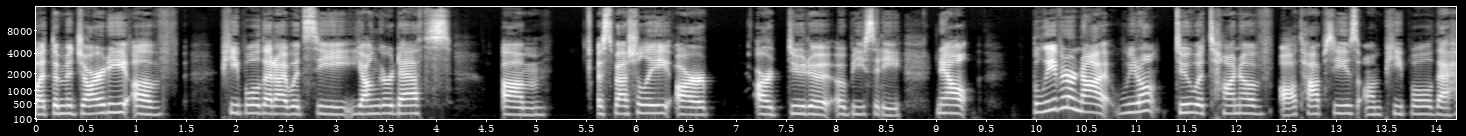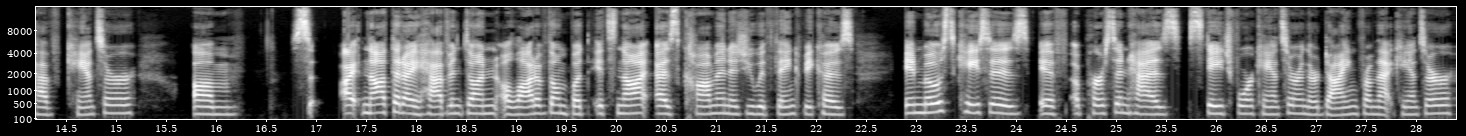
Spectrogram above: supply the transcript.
But the majority of people that I would see younger deaths um especially are are due to obesity. Now believe it or not we don't do a ton of autopsies on people that have cancer um so I not that I haven't done a lot of them but it's not as common as you would think because in most cases, if a person has stage four cancer and they're dying from that cancer,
